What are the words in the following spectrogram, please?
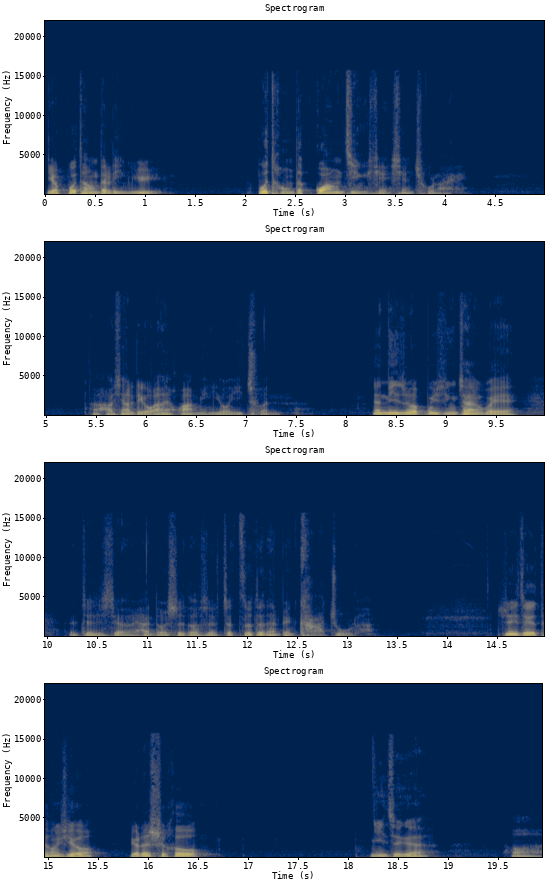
有不同的领域，不同的光景显现出来，啊，好像柳暗花明又一村。那你如果不行忏悔，就是就很多事都是就就在那边卡住了。所以这个同修有的时候。你这个，哦，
